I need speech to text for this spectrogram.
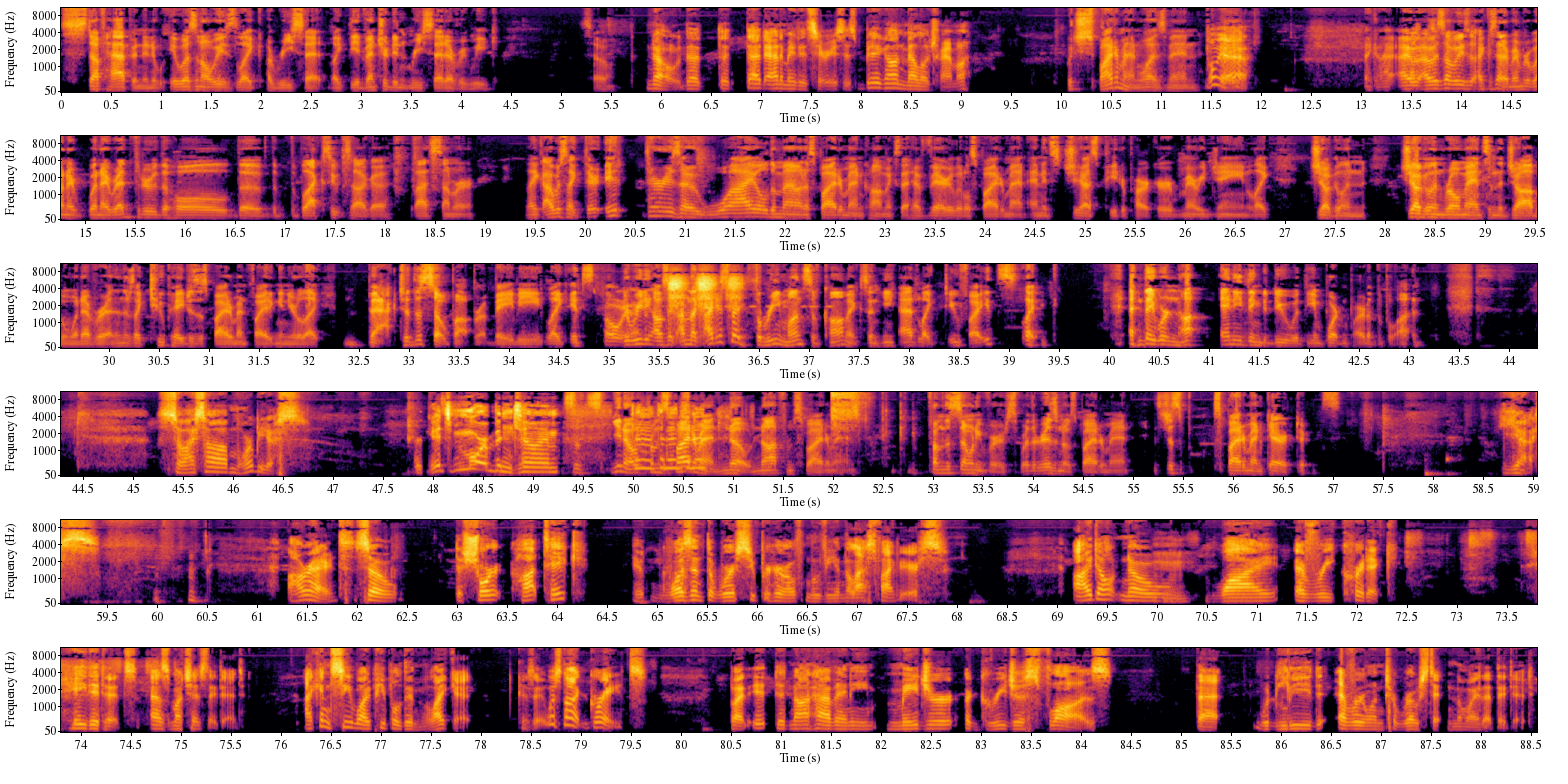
stuff happened, and it, it wasn't always like a reset. Like the adventure didn't reset every week. So, No, that, that that animated series is big on melodrama. which Spider Man was, man. Oh, yeah. Like, like I, I, I was always like I said. I remember when I when I read through the whole the the, the Black Suit saga last summer. Like I was like, there it there is a wild amount of Spider Man comics that have very little Spider Man, and it's just Peter Parker, Mary Jane, like juggling juggling romance and the job and whatever and then there's like two pages of spider-man fighting and you're like back to the soap opera baby like it's Oh, you're yeah. reading i was like i'm like i just read three months of comics and he had like two fights like and they were not anything to do with the important part of the plot So I saw Morbius. It's Morbin time. so it's you know from spider-man no not from spider-man from the sony verse where there is no spider-man it's just spider-man characters Yes. All right. So the short hot take, it wasn't the worst superhero movie in the last five years. I don't know Hmm. why every critic hated it as much as they did. I can see why people didn't like it because it was not great, but it did not have any major egregious flaws that would lead everyone to roast it in the way that they did.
